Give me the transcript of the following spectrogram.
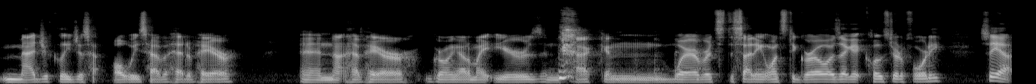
magically just ha- always have a head of hair and not have hair growing out of my ears and back and wherever it's deciding it wants to grow as I get closer to forty. So yeah,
